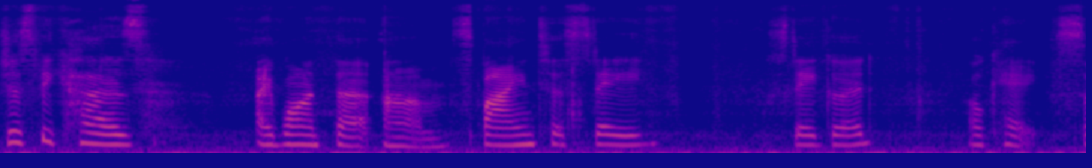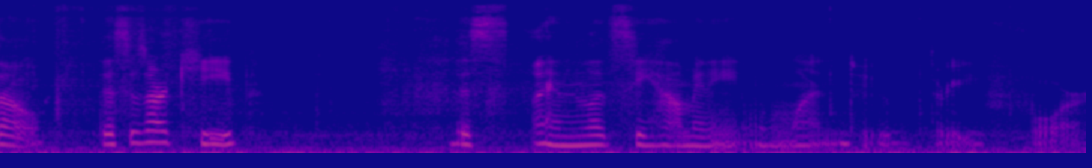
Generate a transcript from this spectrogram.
just because I want the um, spine to stay stay good. Okay, so this is our keep. This, and let's see how many. One, two, three, four,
